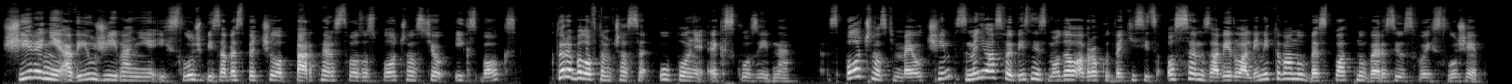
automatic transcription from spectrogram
Šírenie a využívanie ich služby zabezpečilo partnerstvo so spoločnosťou Xbox, ktoré bolo v tom čase úplne exkluzívne. Spoločnosť MailChimp zmenila svoj biznis model a v roku 2008 zaviedla limitovanú bezplatnú verziu svojich služieb.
